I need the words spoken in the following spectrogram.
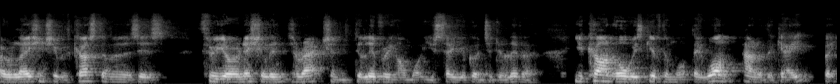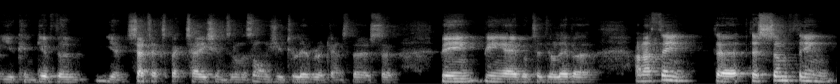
a relationship with customers is through your initial interactions delivering on what you say you're going to deliver. You can't always give them what they want out of the gate but you can give them you know set expectations and as long as you deliver against those. So being being able to deliver. And i think there's something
